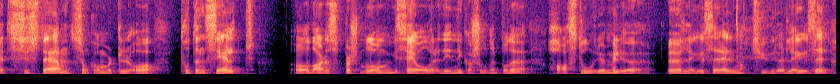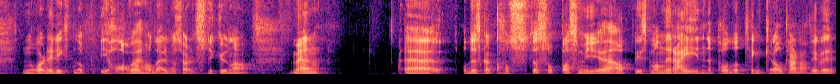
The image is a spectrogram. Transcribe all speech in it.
et system som kommer til å potensielt og da er det spørsmål om Vi ser jo allerede indikasjoner på det. Ha store miljøødeleggelser eller naturødeleggelser. Nå er det riktignok i havet, og dermed så er det et stykke unna. Men eh, og det skal koste såpass mye at hvis man regner på det og tenker alternativer,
